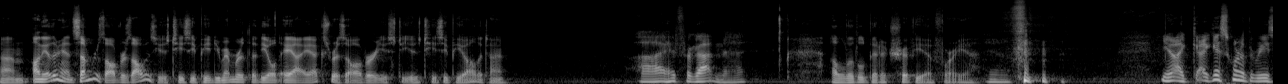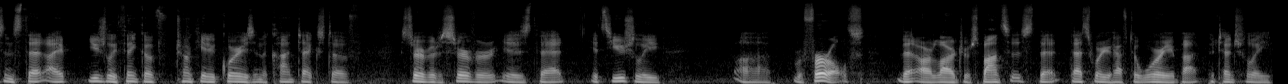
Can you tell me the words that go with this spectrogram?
Um, on the other hand, some resolvers always use TCP. Do you remember that the old AIX resolver used to use TCP all the time? I had forgotten that. A little bit of trivia for you. Yeah. You know, I, I, guess one of the reasons that I usually think of truncated queries in the context of server to server is that it's usually uh, referrals that are large responses. That that's where you have to worry about potentially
